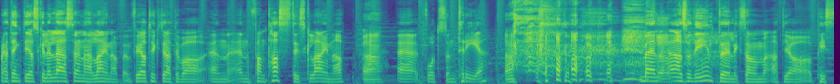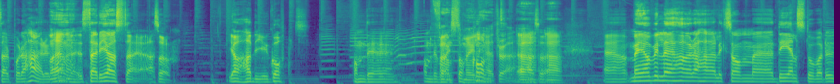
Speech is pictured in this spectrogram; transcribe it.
Jag tänkte jag skulle läsa den här line-upen för jag tyckte att det var en, en fantastisk line-up Ja. eh, 2003. Men alltså det är inte liksom att jag pissar på det här. Utan Nej, nej. seriöst, alltså, jag hade ju gått om det, om det var i Stockholm möjlighet. tror jag. Ja, Alltså, men jag ville höra här liksom, eh, dels då vad du,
